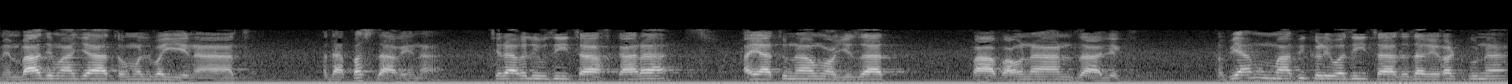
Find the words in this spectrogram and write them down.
من بعد ما جاءتهم البينات ادا پس دا غینا چې راغلی وزي تا ښکارا آیاتنا معجزات فعفونا عن ذلک بیا موږ معافي کړی وزي تا دغه غټ ګناه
